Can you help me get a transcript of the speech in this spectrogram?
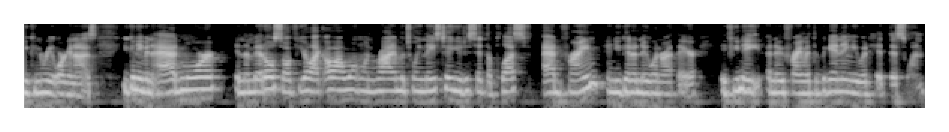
you can reorganize. You can even add more in the middle. So if you're like, oh, I want one right in between these two, you just hit the plus add frame and you get a new one right there. If you need a new frame at the beginning, you would hit this one.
